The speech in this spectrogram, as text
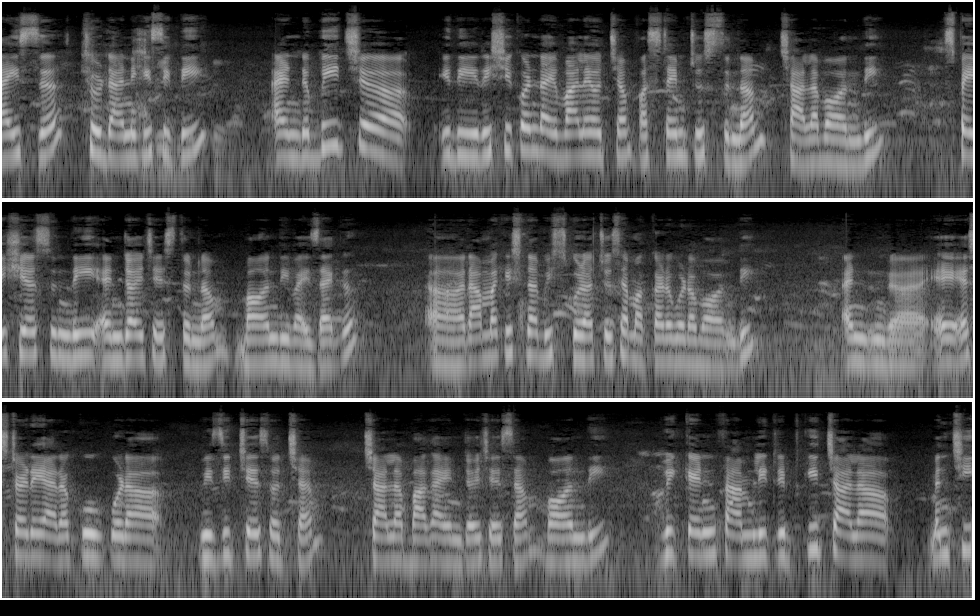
నైస్ చూడడానికి సిటీ అండ్ బీచ్ ఇది రిషికొండ ఇవాళే వచ్చాం ఫస్ట్ టైం చూస్తున్నాం. చాలా బాగుంది. స్పేషియస్ ఉంది ఎంజాయ్ చేస్తున్నాం. బాగుంది వైజాగ్ రామకృష్ణ బీచ్ కూడా చూసాం అక్కడ కూడా బాగుంది. అండ్ ఎస్టర్డే uh, అరకు కూడా విజిట్ చేసి వచ్చాం. చాలా బాగా ఎంజాయ్ చేసాం బాగుంది. వీకెండ్ ఫ్యామిలీ ట్రిప్కి చాలా మంచి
